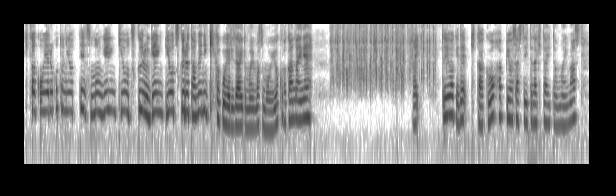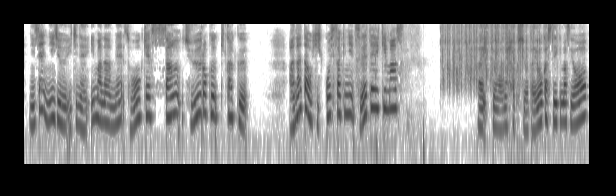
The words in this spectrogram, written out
企画をやることによって、その元気を作る元気を作るために企画をやりたいと思います。もうよくわかんないね。はい。というわけで企画を発表させていただきたいと思います。2021年今何目総決算収録企画。あなたを引っ越し先に連れて行きます。はい。今日はね、拍手を多様化していきますよ。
